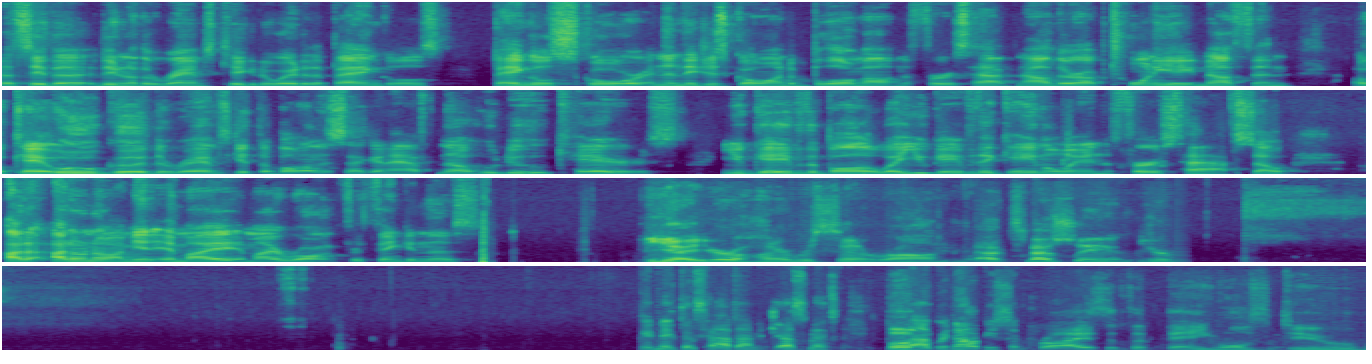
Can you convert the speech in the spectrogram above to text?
let's say the you know the rams kick it away to the bengals bengals score and then they just go on to blow them out in the first half. Now they're up 28 nothing. Okay ooh good the rams get the ball in the second half. No who do who cares? You gave the ball away. You gave the game away in the first half. So I, I don't know. I mean am i am i wrong for thinking this? Yeah, you're 100 percent wrong. Uh, especially you're make those halftime adjustments. But I I would would not not be surprised if the Bengals do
